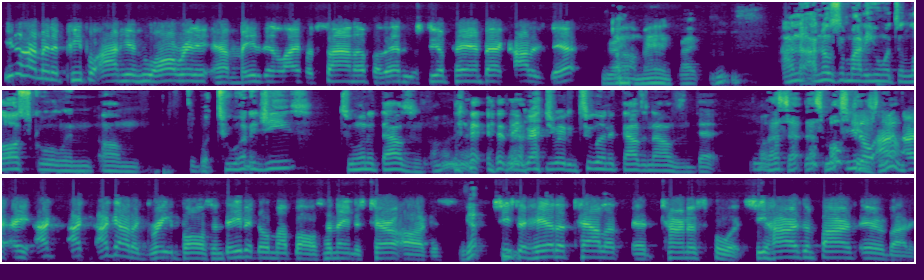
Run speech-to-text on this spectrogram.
You know how many people out here who already have made it in life have signed up for that who are still paying back college debt? Right. Oh man, Right. I know I know somebody who went to law school and um, what two hundred G's, two hundred thousand. Oh, yeah. they Yeah. graduated two hundred thousand dollars in debt. Well, that's that's most You know, kids I, now. I, I, I, I got a great boss, and David know my boss. Her name is Tara August. yep. She's the head of talent at Turner Sports. She hires and fires everybody.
